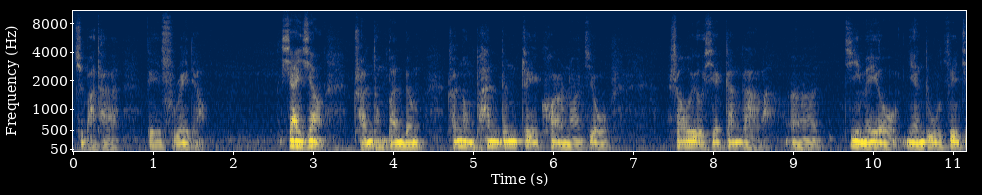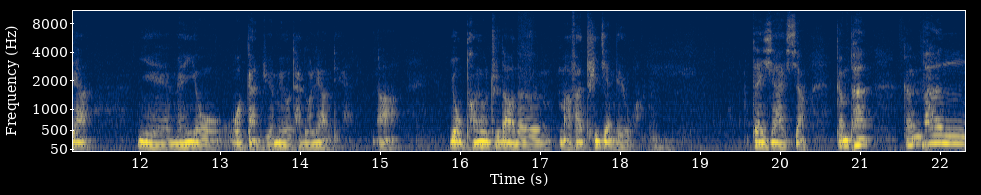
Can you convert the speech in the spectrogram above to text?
去把它给抚锐掉。下一项传统攀登，传统攀登这一块呢就稍微有些尴尬了，嗯，既没有年度最佳，也没有我感觉没有太多亮点啊。有朋友知道的，麻烦推荐给我。再下一项干攀，干攀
